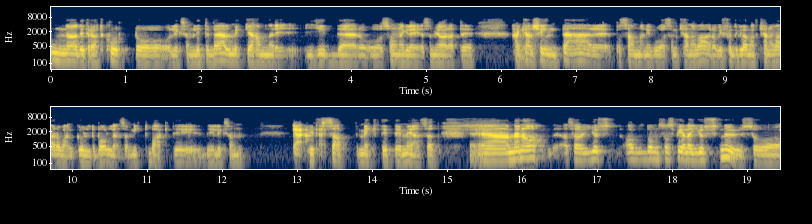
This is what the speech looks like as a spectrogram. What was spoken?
onödigt rött kort och, och liksom lite väl mycket hamnar i, i jidder och, och sådana grejer som gör att det, han kanske inte är eh, på samma nivå som Cannavaro. Vi får inte glömma att Cannavaro vann Guldbollen som mittback. Det, det är liksom ja, hyfsat mäktigt det med. Så att, eh, men ja, alltså just av de som spelar just nu så,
